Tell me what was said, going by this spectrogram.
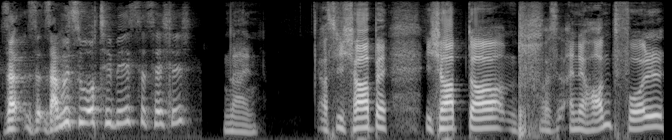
Sa sammelst du auch TBs tatsächlich? Nein. Also ich habe, ich habe da eine Handvoll,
